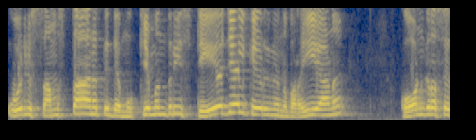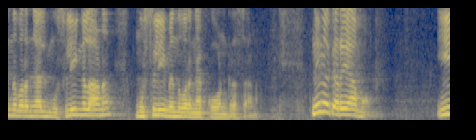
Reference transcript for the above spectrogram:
ഒരു സംസ്ഥാനത്തിന്റെ മുഖ്യമന്ത്രി സ്റ്റേജിൽ കയറി നിന്ന് പറയുകയാണ് കോൺഗ്രസ് എന്ന് പറഞ്ഞാൽ മുസ്ലിങ്ങളാണ് മുസ്ലിം എന്ന് പറഞ്ഞാൽ കോൺഗ്രസ് ആണ് നിങ്ങൾക്കറിയാമോ ഈ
